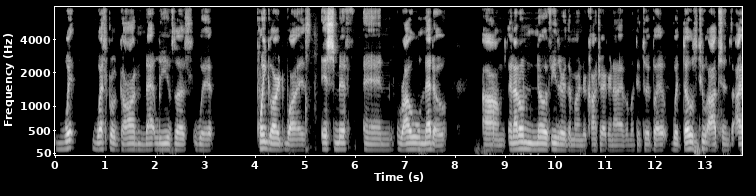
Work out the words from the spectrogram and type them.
with Westbrook gone, that leaves us with point guard wise Ish Smith and Raul Neto. Um, and I don't know if either of them are under contract or not. I haven't looked into it, but with those two options, I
